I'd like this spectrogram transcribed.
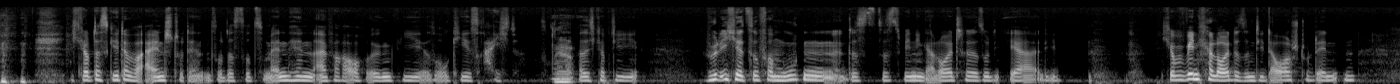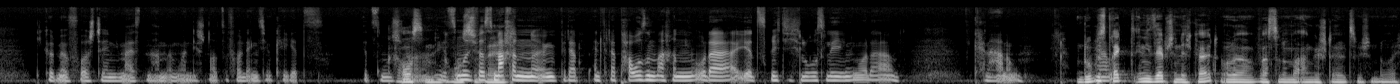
ich glaube, das geht aber allen Studenten so, dass so zum Ende hin einfach auch irgendwie so, okay, es reicht. So. Ja. Also ich glaube, die würde ich jetzt so vermuten, dass, dass weniger Leute, so die eher die, ich glaube, weniger Leute sind die Dauerstudenten. Ich könnte mir vorstellen, die meisten haben irgendwann die Schnauze voll und denken sich, okay, jetzt jetzt muss Raus ich, mal, jetzt muss ich was Welt. machen, entweder, entweder Pause machen oder jetzt richtig loslegen oder keine Ahnung. Und du bist Ja. direkt in die Selbstständigkeit oder warst du nochmal angestellt zwischendurch?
